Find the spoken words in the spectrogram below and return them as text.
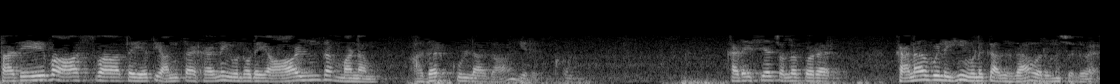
ததேவ ஆஸ்வாதயதி அந்தகன இவனுடைய ஆழ்ந்த மனம் அதற்குள்ளதான் இருக்கும். கடைசியா சொல்ல போற கனவுலையும் இவனுக்கு அதுதான் வரும்னு சொல்லுவேன்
